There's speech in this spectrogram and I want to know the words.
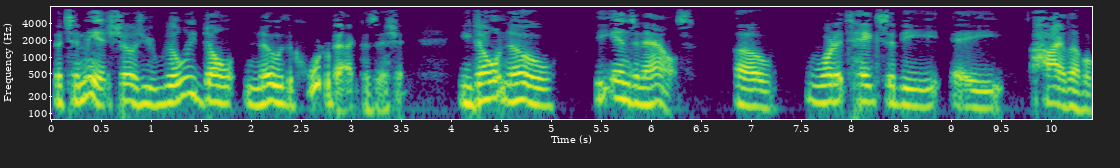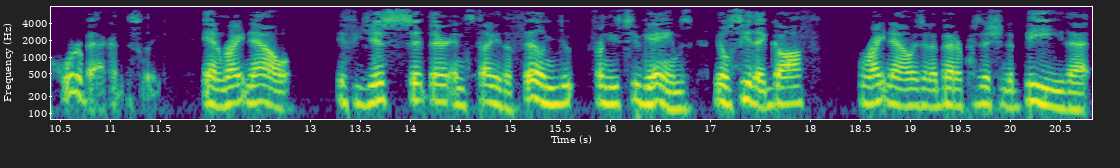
but to me it shows you really don't know the quarterback position. You don't know the ins and outs of what it takes to be a high level quarterback in this league. And right now, if you just sit there and study the film from these two games, you'll see that Goff right now is in a better position to be that,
